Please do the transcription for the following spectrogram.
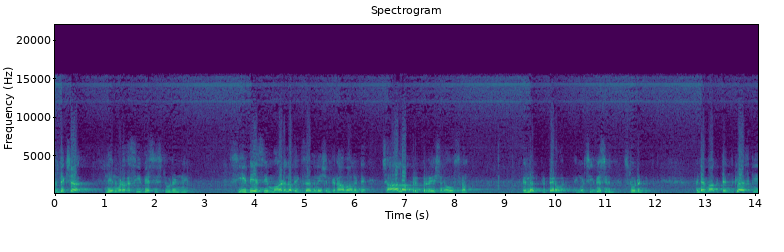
అధ్యక్ష నేను కూడా ఒక సిబిఎస్ఈ స్టూడెంట్ని సిబిఎస్ఈ మోడల్ ఆఫ్ ఎగ్జామినేషన్కి రావాలంటే చాలా ప్రిపరేషన్ అవసరం. పిల్లలు ప్రిపేర్ అవ్వాలి. నేను కూడా సిబిఎస్ఈ స్టూడెంట్ అంటే మాకు టెన్త్ క్లాస్కి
